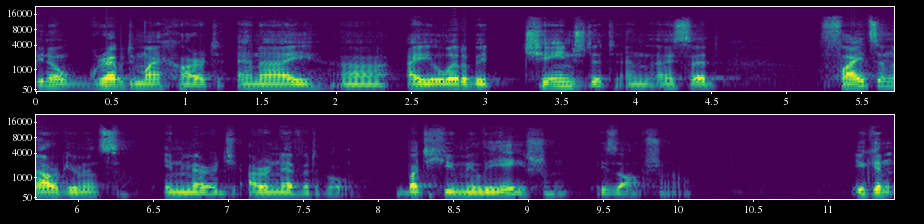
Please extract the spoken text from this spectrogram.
you know, grabbed my heart, and I, uh, I a little bit changed it, and I said, fights and arguments in marriage are inevitable, but humiliation is optional. You can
